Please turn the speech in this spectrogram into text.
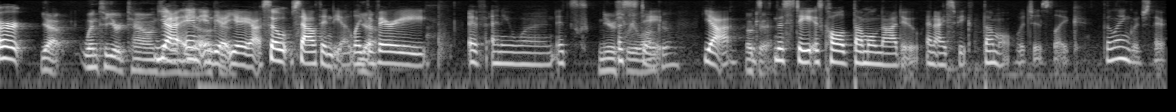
or Yeah. Went to your towns. yeah in India, okay. yeah yeah. So South India, like the very, if anyone, it's Near a Sri state. Lanka. Yeah. Okay. The state is called Tamil Nadu, and I speak Tamil, which is like the language there.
